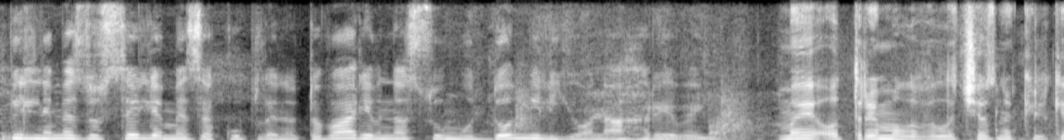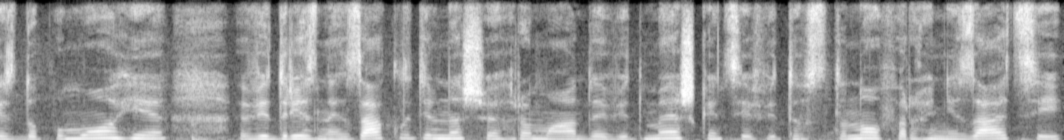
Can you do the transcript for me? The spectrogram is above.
Спільними зусиллями закуплено товарів на суму до мільйона гривень. Ми отримали величезну кількість допомоги від різних закладів нашої громади, від мешканців, від установ, організацій.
